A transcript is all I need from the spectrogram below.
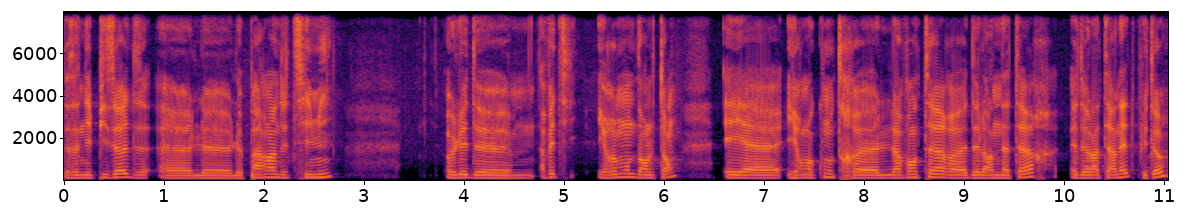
dans un épisode, le, le parrain de Timmy, au lieu de. En fait, il remonte dans le temps et euh, il rencontre euh, l'inventeur euh, de l'ordinateur, et de l'internet plutôt.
